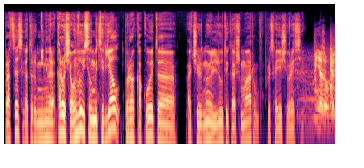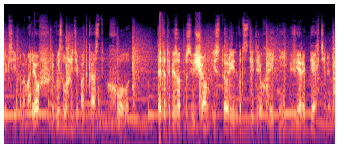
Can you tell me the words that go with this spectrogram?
процессы, которые мне не нравятся. Короче, он вывесил материал про какой-то очередной лютый кошмар, происходящий в России. Меня зовут Алексей Пономарев, и вы слушаете подкаст «Холод». Этот эпизод посвящен истории 23-летней Веры Пехтелевой,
